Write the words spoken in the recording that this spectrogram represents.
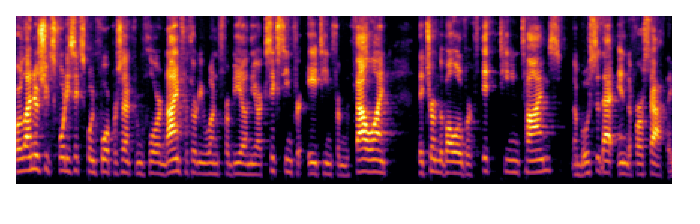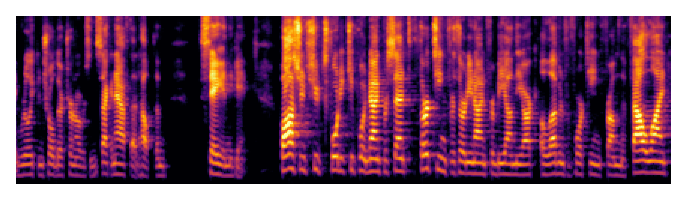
Orlando shoots 46.4% from the floor, 9 for 31 from beyond the arc, 16 for 18 from the foul line. They turned the ball over 15 times, uh, most of that in the first half. They really controlled their turnovers in the second half. That helped them stay in the game. Boston shoots 42.9%, 13 for 39 from beyond the arc, 11 for 14 from the foul line.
